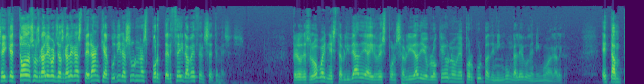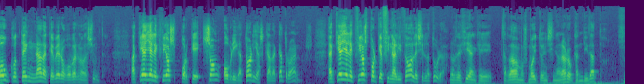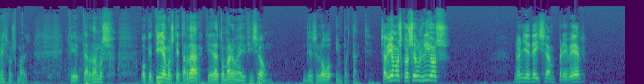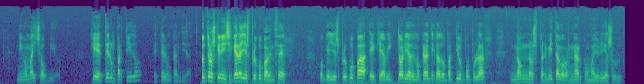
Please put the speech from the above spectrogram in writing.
Sei que todos os galegos e as galegas terán que acudir ás urnas por terceira vez en sete meses. Pero, desde logo, a inestabilidade, a irresponsabilidade e o bloqueo non é por culpa de ningún galego, de ningunha galega. E tampouco ten nada que ver o goberno da xunta. Aquí hai eleccións porque son obrigatorias cada 4 anos. Aquí hai eleccións porque finalizou a legislatura. Nos decían que tardábamos moito en sinalar o candidato. Menos mal que tardamos o que tiñamos que tardar, que era tomar unha decisión, desde logo importante. Sabíamos que os seus líos non lle deixan prever nin o máis obvio, que é ter un partido e ter un candidato. Outros que nin sequera lles preocupa vencer. O que lles preocupa é que a victoria democrática do Partido Popular non nos permita gobernar con maioría absoluta.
